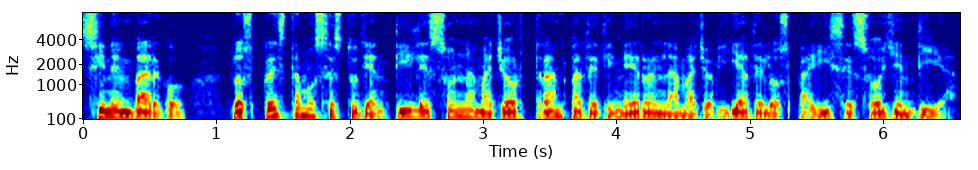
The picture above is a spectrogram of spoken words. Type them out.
Sin embargo, los préstamos estudiantiles son la mayor trampa de dinero en la mayoría de los países hoy en día.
